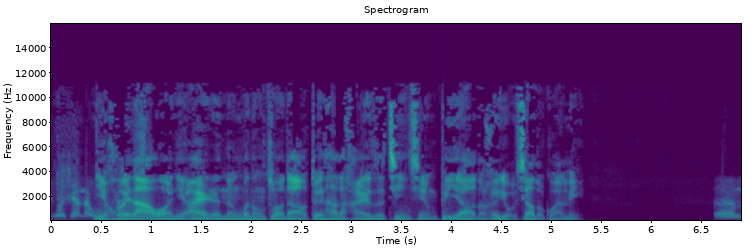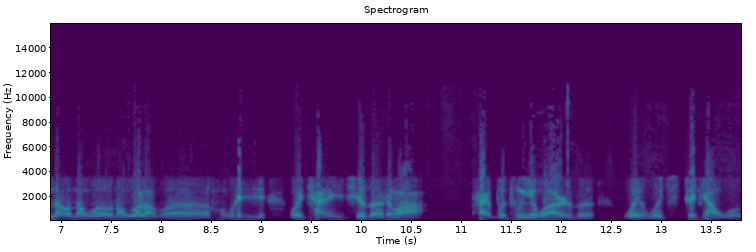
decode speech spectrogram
我现在你回答我，你爱人能不能做到对他的孩子进行必要的和有效的管理？嗯，那那我那我老婆我我前任妻子是吧？她也不同意我儿子。我我之前我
